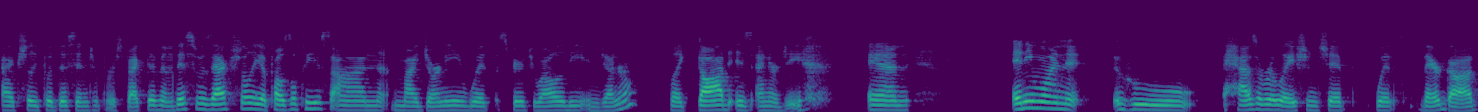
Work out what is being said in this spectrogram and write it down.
actually put this into perspective and this was actually a puzzle piece on my journey with spirituality in general. Like God is energy. and anyone who has a relationship with their God.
